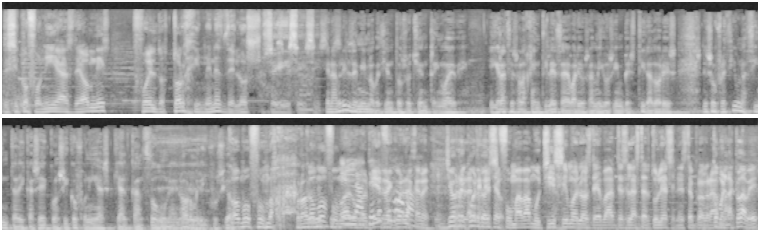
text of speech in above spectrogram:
de psicofonías, de ovnis, fue el doctor Jiménez del Oso. Sí, sí, sí. En abril de 1989, y gracias a la gentileza de varios amigos investigadores, les ofrecí una cinta de cassette con psicofonías que alcanzó una enorme difusión. ¿Cómo fumaba? ¿Cómo fumaba? ¿En la Como bien recuerda? Jaime. Yo En la recuerdo tele eso. Se fumaba muchísimo en los debates, en las tertulias, en este programa. Como en la clave.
